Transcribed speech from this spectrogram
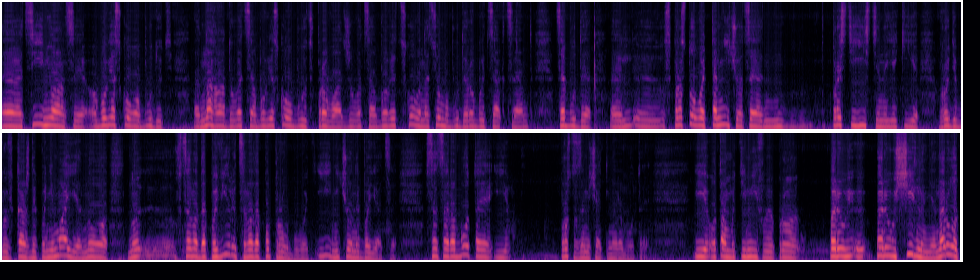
е, ці нюанси обов'язково будуть нагадуватися, обов'язково будуть впроваджуватися, обов'язково на цьому буде робитися акцент. Це буде е, е, спростовувати там нічого, це прості істини, які вроді би кожен розуміє, но, но е, в це треба повірити, це треба попробувати і нічого не боятися. Все це працює і просто замечательно працює. І отам ті міфи про переу- переущільнення. Народ,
